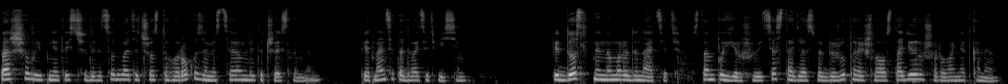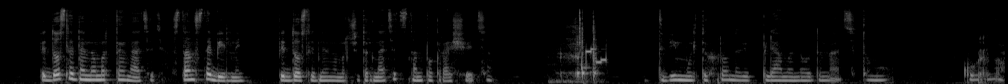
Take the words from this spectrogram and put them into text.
1 липня 1926 року за місцевим літочисленням. 15.28. Піддослідний номер 11. Стан погіршується. Стадія свербіжу перейшла у стадію розшарування тканин. Піддослідний номер 13. Стан стабільний. Піддослідний номер 14. Стан покращується. Дві мультихронові плями на 11-му. Курва.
